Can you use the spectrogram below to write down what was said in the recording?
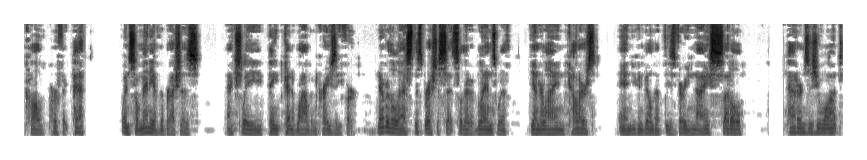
called Perfect Pet when so many of the brushes actually paint kind of wild and crazy fur. Nevertheless, this brush is set so that it blends with the underlying colors and you can build up these very nice subtle patterns as you want.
